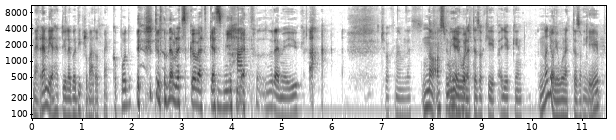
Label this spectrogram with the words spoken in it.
mert remélhetőleg a diplomádot megkapod, és tudod, nem lesz következménye. Hát, reméljük. Csak nem lesz. Na, azt mondja, milyen jó hogy lett ez a kép egyébként. nagyon jó lett ez a Igen. kép,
